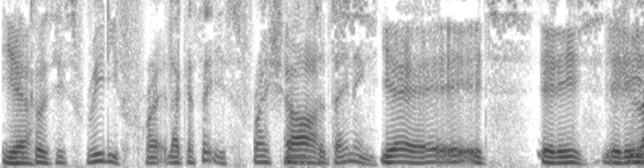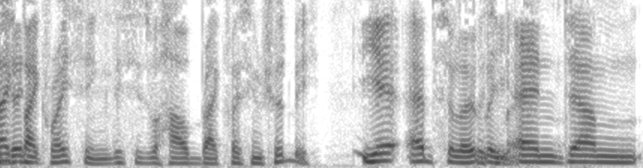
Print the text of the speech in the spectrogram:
yeah, Because it's really fresh. Like I said, it's fresh and Oh, entertaining. Yeah, it's it is. If it you is. like And- bike racing, this is how bike racing should be. Yeah, absolutely. And um,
